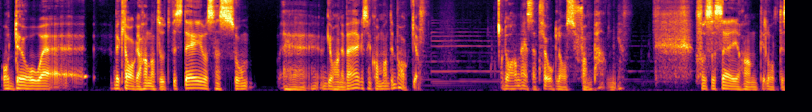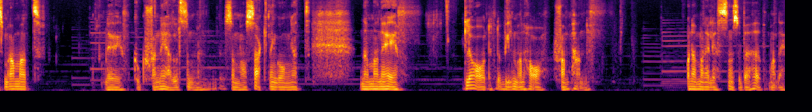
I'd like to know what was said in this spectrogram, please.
Och då eh, beklagar han naturligtvis det och sen så eh, går han iväg och sen kommer han tillbaka. Och då har han med sig två glas champagne. Och så säger han till Lottis mamma att det är Coco Chanel som, som har sagt en gång att när man är glad, då vill man ha champagne. Och när man är ledsen så behöver man det.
